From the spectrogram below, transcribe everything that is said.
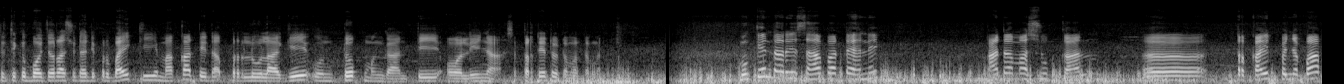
titik kebocoran sudah diperbaiki, maka tidak perlu lagi untuk mengganti olinya. Seperti itu, teman-teman. Mungkin dari sahabat teknik ada masukan eh, terkait penyebab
